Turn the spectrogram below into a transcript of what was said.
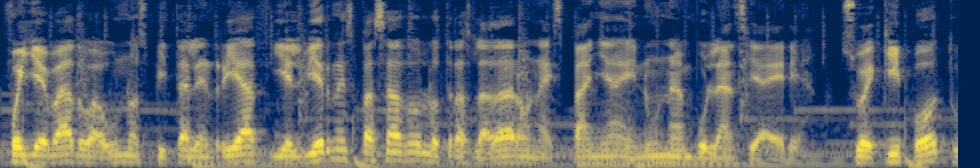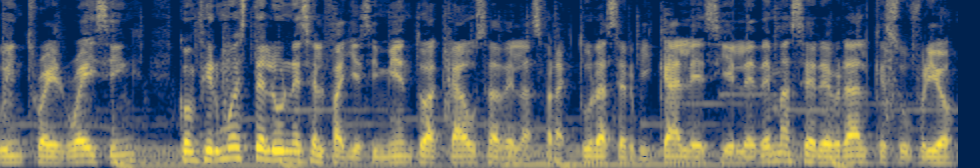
Fue llevado a un hospital en Riyadh y el viernes pasado lo trasladaron a España en una ambulancia aérea. Su equipo, Twin Trade Racing, confirmó este lunes el fallecimiento a causa de las fracturas cervicales y el edema cerebral que sufrió.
